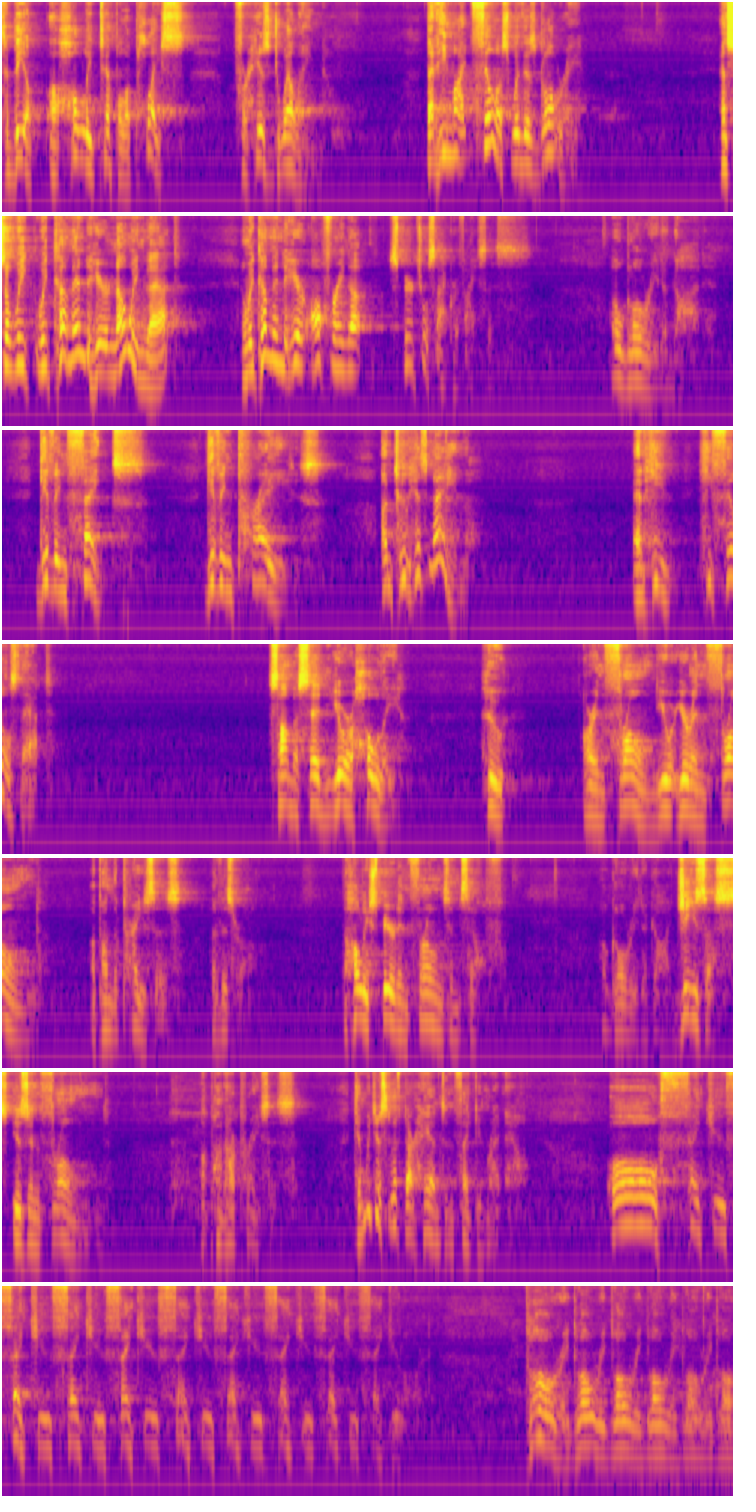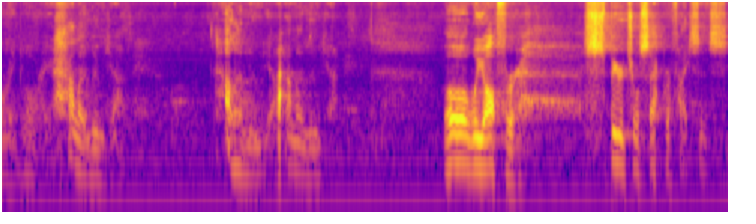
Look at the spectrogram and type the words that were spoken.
to be a, a holy temple, a place for His dwelling, that He might fill us with His glory. And so we, we come into here knowing that and we come into here offering up spiritual sacrifices. Oh, glory to God. Giving thanks, giving praise unto his name. And he, he feels that. Psalmist said, You're holy who are enthroned. You, you're enthroned upon the praises of Israel. The Holy Spirit enthrones himself. Oh, glory to God. Jesus is enthroned upon our praises. Can we just lift our hands and thank him right now? Oh, thank you, thank you, thank you, thank you, thank you, thank you, thank you, thank you, thank you, Lord. Glory, glory, glory, glory, glory, glory, glory. Hallelujah. Hallelujah, hallelujah. Oh, we offer spiritual sacrifices.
